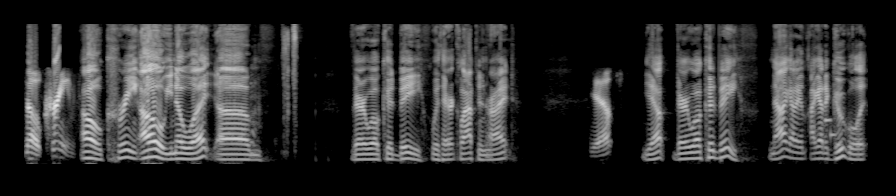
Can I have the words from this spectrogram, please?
No, Cream. Oh, Cream. Oh, you know what? Um, very well could be with Eric Clapton, right? Yep. Yep, very well could be. Now I got to I got to Google it.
